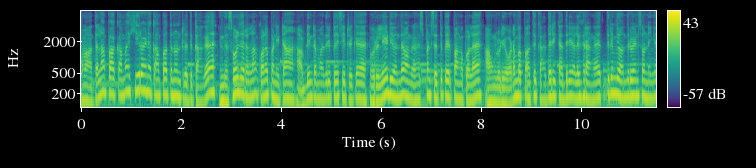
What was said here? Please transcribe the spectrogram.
அவன் அதெல்லாம் பார்க்காம ஹீரோயினை காப்பாற்றணுன்றதுக்காக இந்த சோல்ஜர் எல்லாம் கொலை பண்ணிட்டான் அப்படின்ற மாதிரி பேசிட்டு இருக்க ஒரு லேடி வந்து அவங்க ஹஸ்பண்ட் செத்து போயிருப்பாங்க போல அவங்களுடைய உடம்ப பார்த்து கதறி கதறி அழுகுறாங்க. திரும்பி வந்துருவேன்னு சொன்னீங்க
